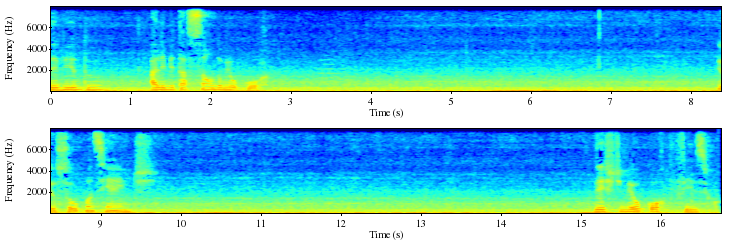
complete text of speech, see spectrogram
devido à limitação do meu corpo. Eu sou consciente deste meu corpo físico,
